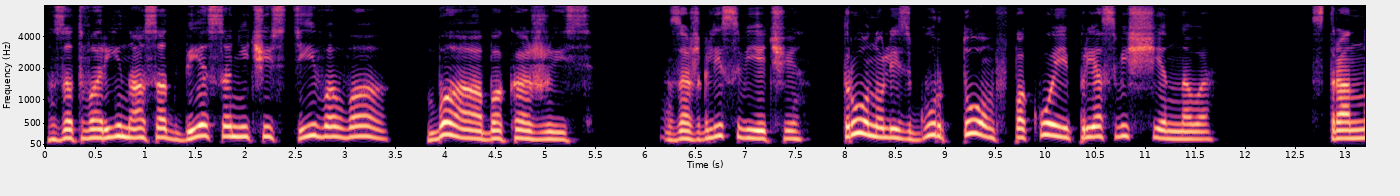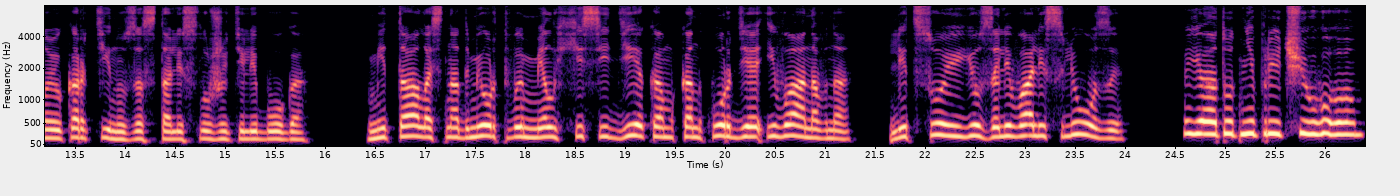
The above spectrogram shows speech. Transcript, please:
затвори нас от беса нечестивого!» Баба, кажись. Зажгли свечи, тронулись гуртом в покое Преосвященного. Странную картину застали служители Бога. Металась над мертвым Мелхиседеком Конкордия Ивановна. Лицо ее заливали слезы. «Я тут ни при чем»,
